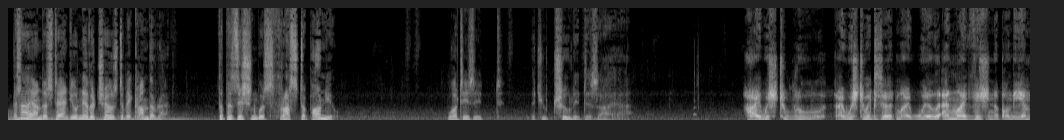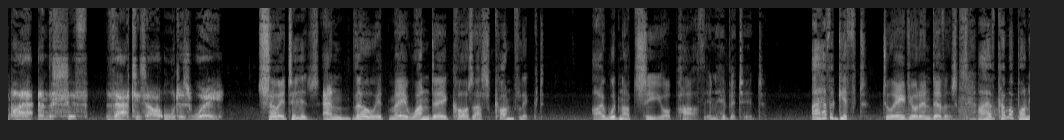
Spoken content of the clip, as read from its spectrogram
As I understand, you never chose to become the Wrath. The position was thrust upon you. What is it that you truly desire? I wish to rule. I wish to exert my will and my vision upon the Empire and the Sith. That is our Order's way. So it is, and though it may one day cause us conflict, I would not see your path inhibited. I have a gift to aid your endeavors. I have come upon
